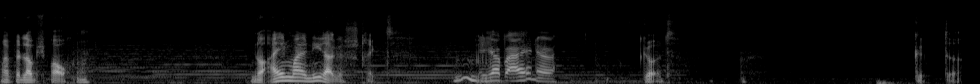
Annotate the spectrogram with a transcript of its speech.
Was wir glaube ich brauchen. Nur einmal niedergestreckt. Ich hab eine. Gut. Güte.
